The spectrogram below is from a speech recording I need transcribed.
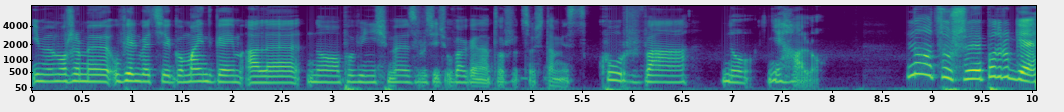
I my możemy uwielbiać jego mind game, ale no powinniśmy zwrócić uwagę na to, że coś tam jest kurwa, no nie halo. No cóż, y, po drugie,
